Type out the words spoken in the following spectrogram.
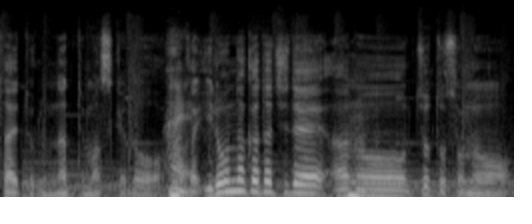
タイトルになってますけど、はい。なんかいろんな形であの、ちょっとその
